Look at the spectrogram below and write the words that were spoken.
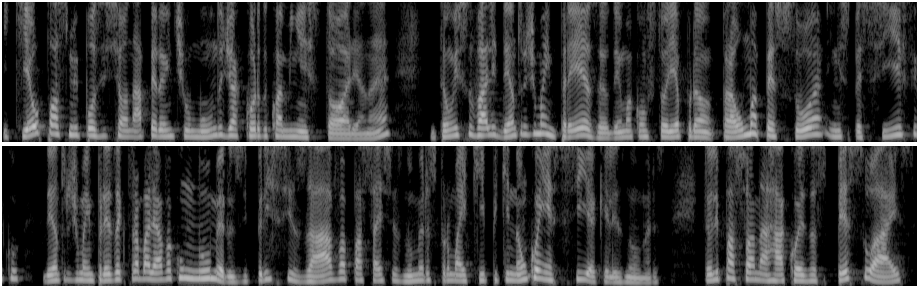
e que eu posso me posicionar perante o mundo de acordo com a minha história, né? Então isso vale dentro de uma empresa. Eu dei uma consultoria para uma pessoa em específico dentro de uma empresa que trabalhava com números e precisava passar esses números para uma equipe que não conhecia aqueles números. Então ele passou a narrar coisas pessoais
